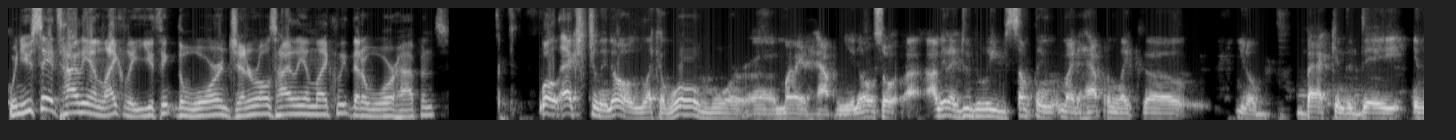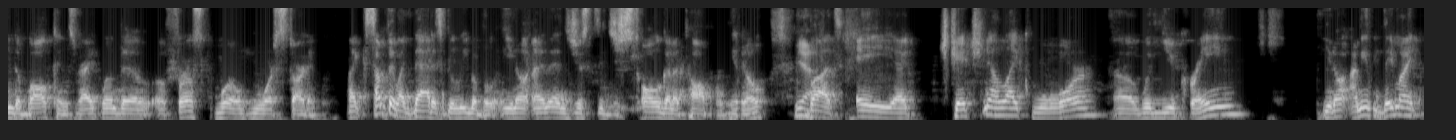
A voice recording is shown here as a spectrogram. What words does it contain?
When you say it's highly unlikely, you think the war in general is highly unlikely that a war happens? Well, actually, no. Like a world war uh, might happen. You know, so I mean, I do believe something might happen, like you know, back in the day in the Balkans, right, when the uh, First World War started. Like something like that is believable, you know, and then it's just it's just all gonna topple, you know. Yeah. But a, a Chechnya-like war uh, with Ukraine, you know, I mean, they might.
